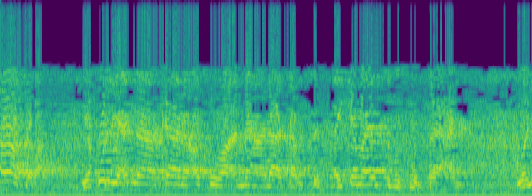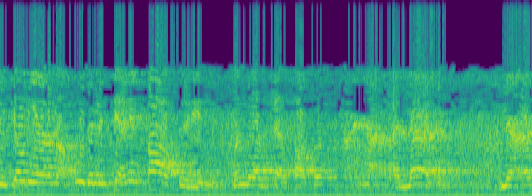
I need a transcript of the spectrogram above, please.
قاصرة يقول لأنها كان أصلها أنها لا تنصب أي كما ينصب اسم الفاعل. ولكونها مأخوذة من فعل قاصر من مراد الفعل قاصر؟ اللازم. نعم.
